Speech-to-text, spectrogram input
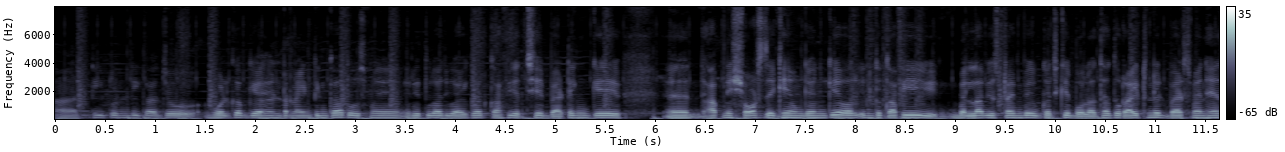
टी ट्वेंटी का जो वर्ल्ड कप गया है अंडर नाइनटीन का तो उसमें ऋतुराज गायकवाड़ काफ़ी अच्छे बैटिंग के आपने शॉट्स देखे होंगे उनके और इनका काफ़ी बल्ला भी उस टाइम पे गज के बोला था। तो राइट हैंडेड बैट्समैन है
